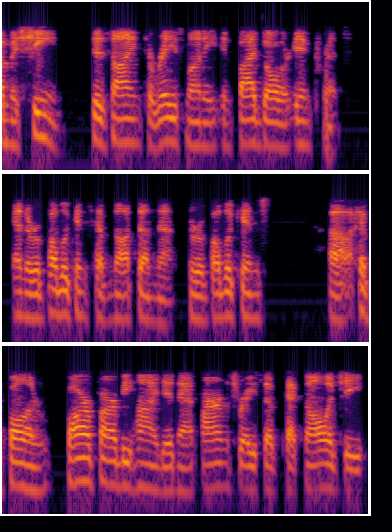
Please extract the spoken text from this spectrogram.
a machine designed to raise money in $5 increments. And the Republicans have not done that. The Republicans uh, have fallen far, far behind in that arms race of technology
